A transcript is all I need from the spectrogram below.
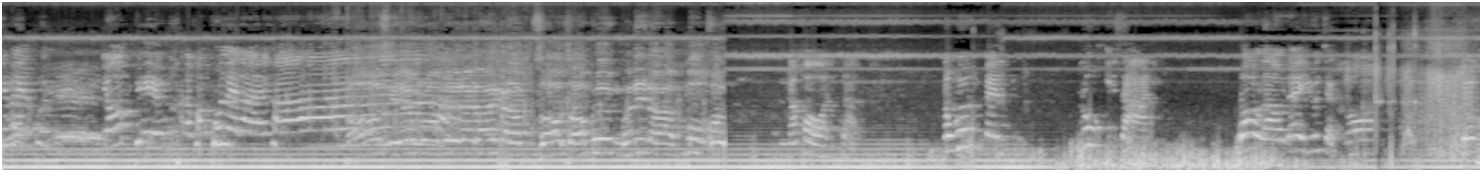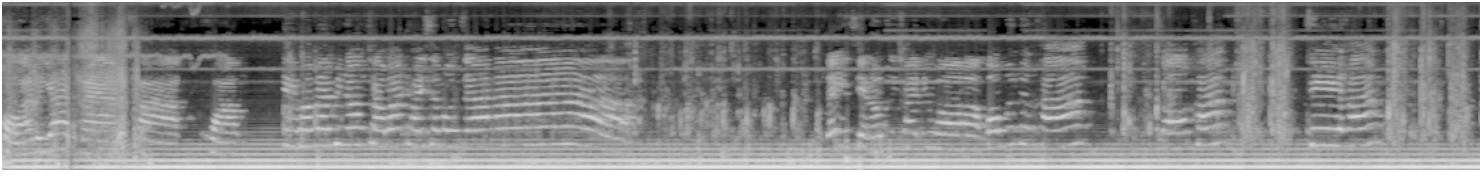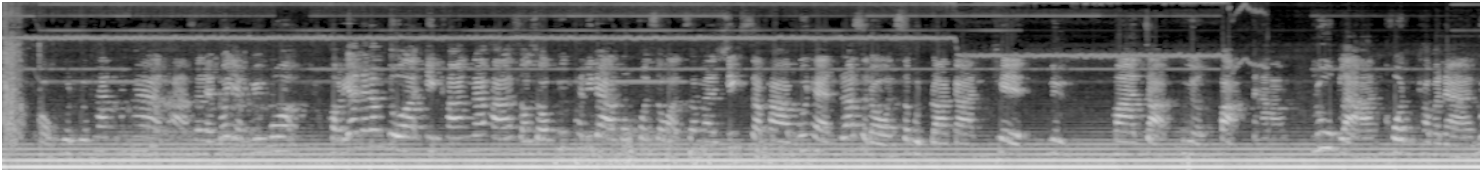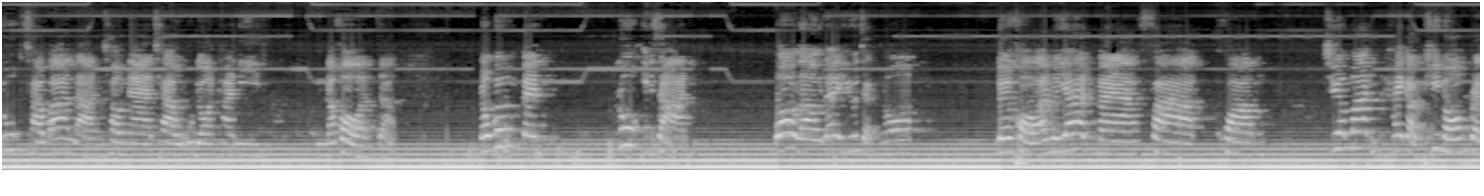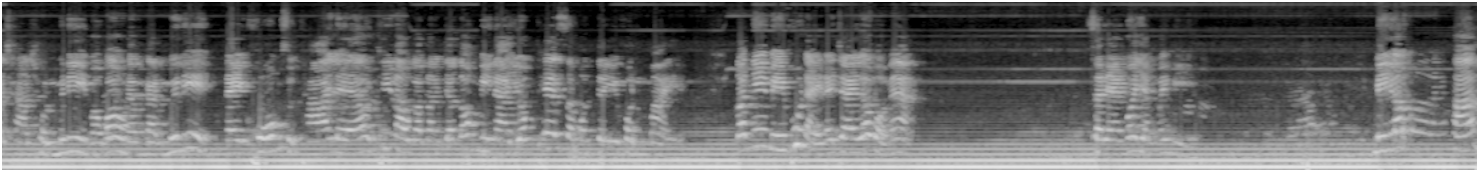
ที่เป็นคุณยกทีมค่ะขอบคุณหลาคะขอเสียงรบมือหลายๆกับสสพึ่งพนิดามงคลนครจ้ะน้องพึ่งเป็นลูกอีสานว่าวเราได้ยุ่จากนอกเลขออนุญาตมาฝากความ โค้งสุดท้ายแล้วที่เรากำลังจะต้องมีนายกเทศมนตรีคนใหม่ตอนนี้มีผู้ไหนในใจแล้วบอกแม่แสดงว่ายังไม่มี มีแล้วคะ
